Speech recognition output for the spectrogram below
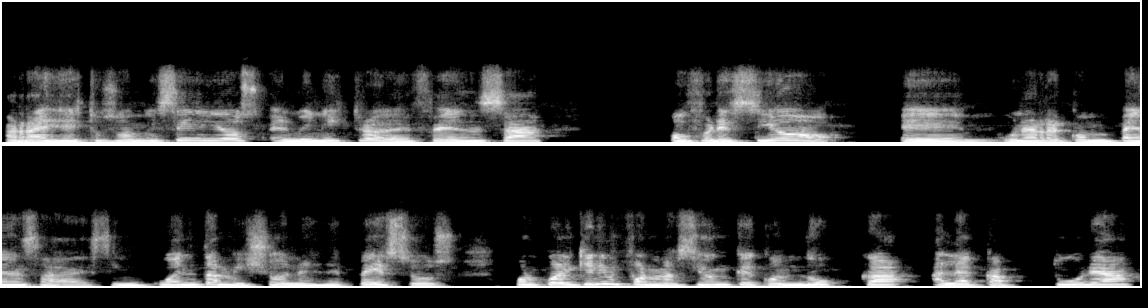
A raíz de estos homicidios, el ministro de Defensa ofreció eh, una recompensa de 50 millones de pesos por cualquier información que conduzca a la captura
